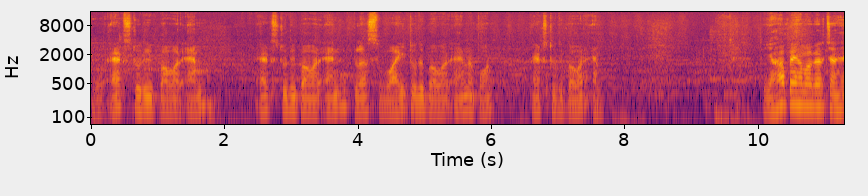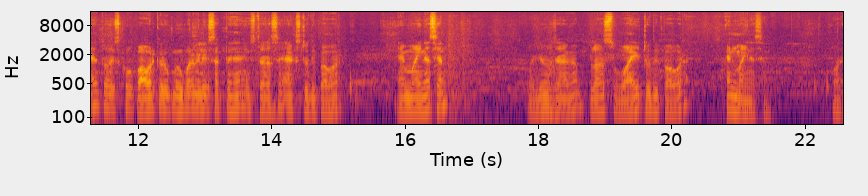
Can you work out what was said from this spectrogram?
तो x to the power m, x to the power n plus y to the power n upon x to the power m. तो यहाँ पे हम अगर चाहें तो इसको पावर के रूप में ऊपर भी लिख सकते हैं। इस तरह से x to the power m minus n और ये हो जाएगा plus y to the power n minus n और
